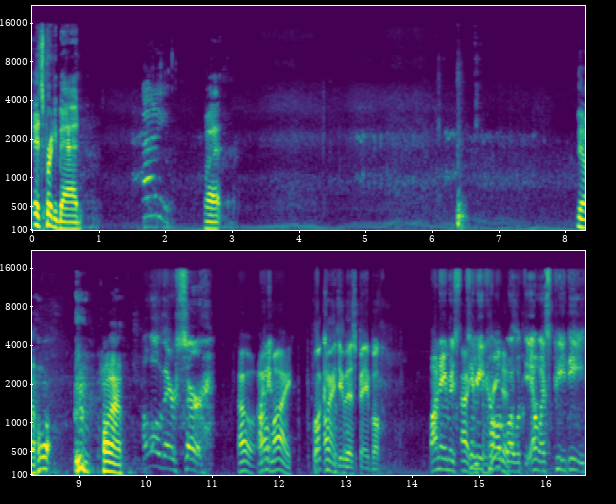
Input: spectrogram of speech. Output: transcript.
it's pretty bad. What? Yeah, hold, hold on. Hello there, sir. Oh, My oh name- my. What can I Officer. do this, Babel? My name is Ah, Timmy Caldwell with the LSPD.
